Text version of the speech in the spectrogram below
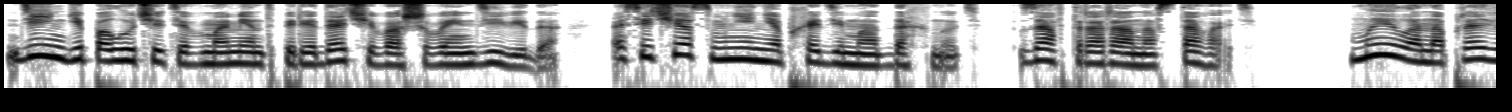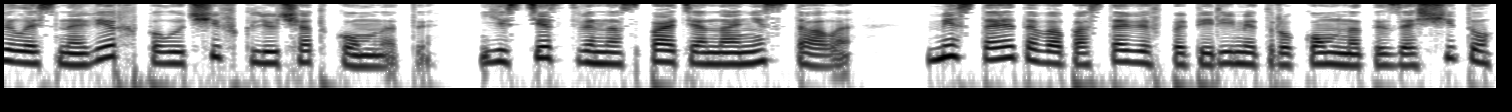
«Деньги получите в момент передачи вашего индивида, а сейчас мне необходимо отдохнуть. Завтра рано вставать». Мейла направилась наверх, получив ключ от комнаты. Естественно, спать она не стала — Вместо этого, поставив по периметру комнаты защиту,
